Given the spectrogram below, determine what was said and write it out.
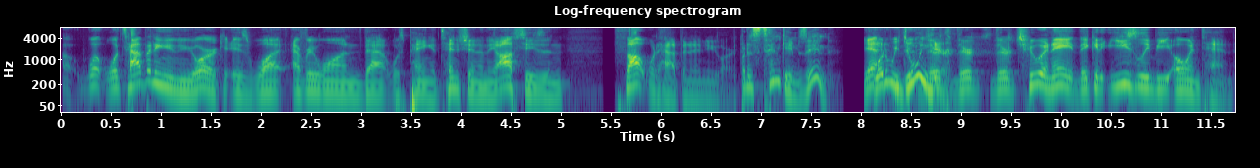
Uh, what what's happening in New York is what everyone that was paying attention in the offseason thought would happen in New York. But it's 10 games in. Yeah, What are we doing they're, here? They're they're two and eight. They could easily be zero and ten.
